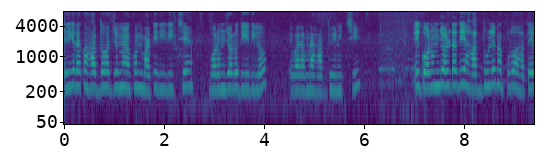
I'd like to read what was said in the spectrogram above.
এদিকে দেখো, হাত ধোয়ার জন্য এখন বাটি দিয়ে দিচ্ছে। গরম জলও দিয়ে দিল। এবার আমরা হাত ধুয়ে নিচ্ছি। এই গরম জলটা দিয়ে হাত ধুলে না পুরো হাতের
